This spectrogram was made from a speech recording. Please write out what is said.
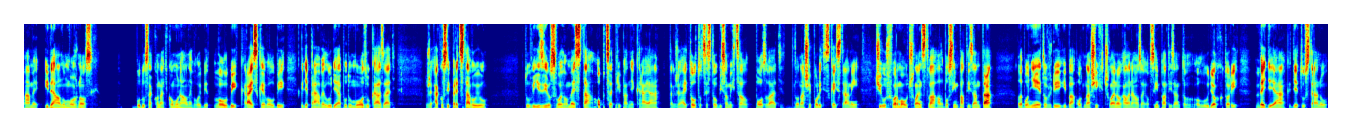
máme ideálnu možnosť, budú sa konať komunálne voľby, voľby, krajské voľby, kde práve ľudia budú môcť ukázať, že ako si predstavujú tú víziu svojho mesta, obce, prípadne kraja. Takže aj touto cestou by som ich chcel pozvať do našej politickej strany, či už formou členstva alebo sympatizanta, lebo nie je to vždy iba od našich členov, ale naozaj o sympatizantoch, o ľuďoch, ktorí vedia, kde tú stranu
